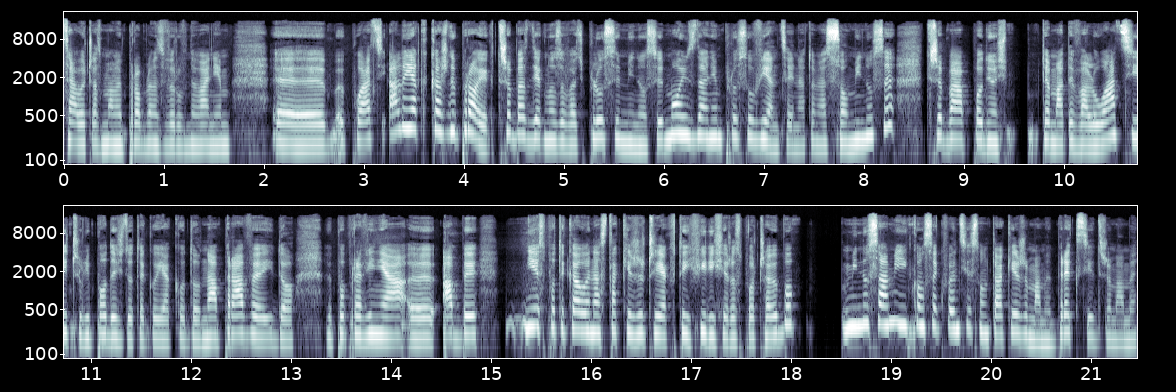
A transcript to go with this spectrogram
cały czas mamy problem z wyrównywaniem e, płac, ale jak każdy projekt, trzeba zdiagnozować plusy, minusy. Moim zdaniem plusów więcej, natomiast są minusy. Trzeba podjąć temat ewaluacji, czyli podejść do tego jako do naprawy i do poprawienia, e, aby nie spotykały nas takie rzeczy, jak w tej chwili się rozpoczęły, bo minusami i konsekwencje są takie, że mamy Brexit, że mamy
